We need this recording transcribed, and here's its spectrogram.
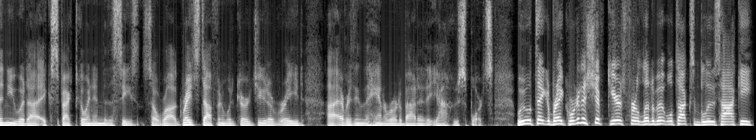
than you would uh, expect going into the season. So, uh, great stuff, and would encourage you to read uh, everything that Hannah wrote about it at Yahoo Sports. We will take a break. We're going to shift gears for a little bit. We'll talk some Blues hockey.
